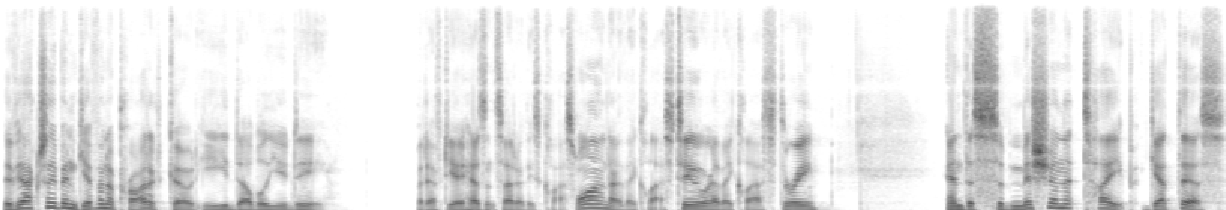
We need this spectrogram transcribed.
They've actually been given a product code, EWD. But FDA hasn't said, are these class one? Are they class two? Are they class three? And the submission type, get this,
